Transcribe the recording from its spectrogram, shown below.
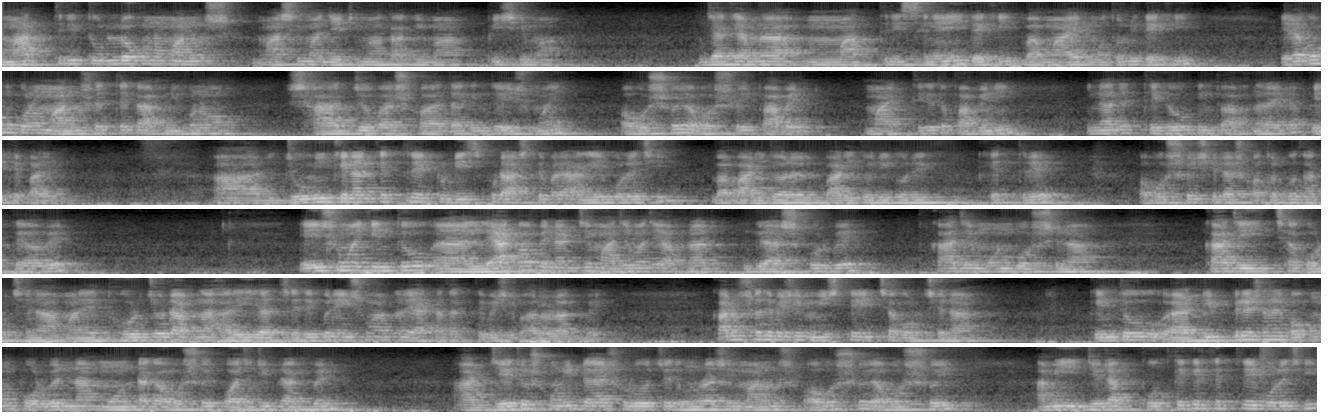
মাতৃতুল্য কোনো মানুষ, মাসিমা, জেঠিমা, কাকিমা, পিসিমা, যাকে আমরা মাতৃ স্নেহেই দেখি বা মায়ের মতনই দেখি, এরকম কোনো মানুষের থেকে আপনি কোনো সাহায্য বা সহায়তা কিন্তু এই সময় অবশ্যই অবশ্যই পাবেন। মায়ের থেকে তো পাবেনই। ইনাদের থেকেও কিন্তু আপনারা এটা পেতে পারেন। আর জমি কেনার ক্ষেত্রে একটু ডিসপুট আসতে পারে, আগেই বলেছি, বা বাড়ি তৈরি বাড়ি তৈরি করে ক্ষেত্রে অবশ্যই সেটা সতর্ক থাকতে হবে। এই সময় কিন্তু ল্যাক অফ এনার্জি মাঝে মাঝে আপনার গ্রাস করবে। কাজে মন বসছে না, কাজে ইচ্ছা করছে না মানে ধৈর্যটা আপনার হারিয়ে যাচ্ছে। দেখবেন এই সময় আপনার একা থাকতে বেশি ভালো লাগবে। কারোর সাথে বেশি মিশতে ইচ্ছা করছে না। কিন্তু ডিপ্রেশনে কখনো পড়বেন না, মনটাকে অবশ্যই পজিটিভ রাখবেন। আর যেহেতু শনির ডায়া শুরু হচ্ছে ধনুরাশির মানুষ, অবশ্যই অবশ্যই আমি যেটা প্রত্যেকের ক্ষেত্রেই বলেছি,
